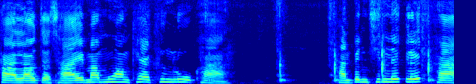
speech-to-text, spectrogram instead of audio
ค่ะเราจะใช้มะม่วงแค่ครึ่งลูกค่ะ หั่นเป็นชิ้นเล็กๆค่ะ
